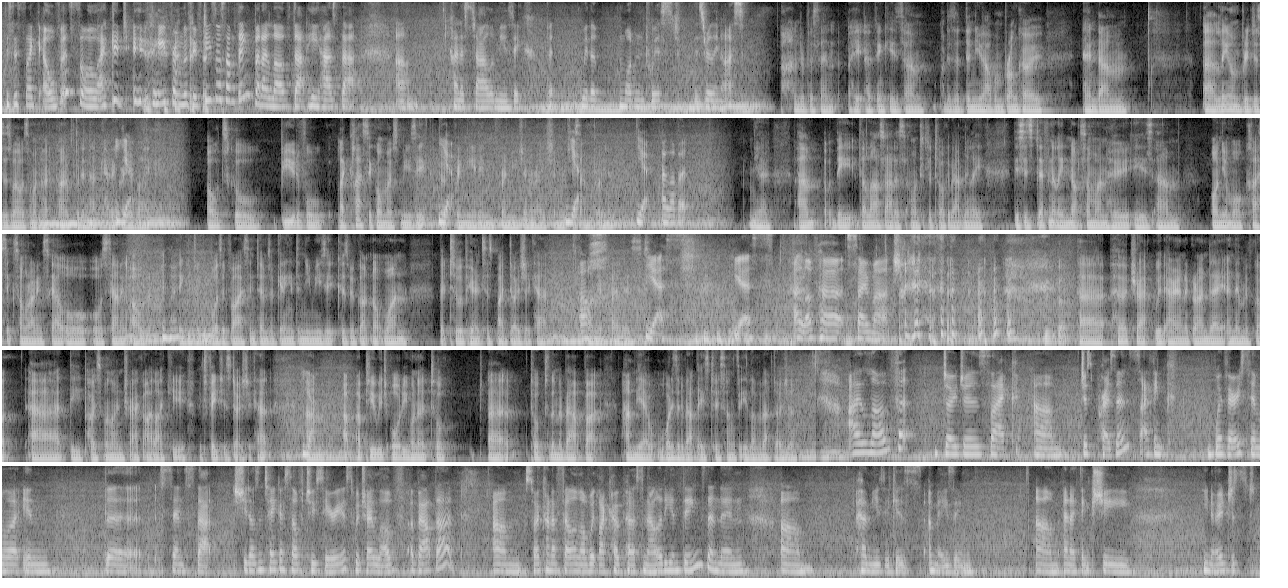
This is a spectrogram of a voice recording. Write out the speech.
is this like Elvis or like is he from the 50s or something? But I love that he has that um, kind of style of music, but with a modern twist. It's really nice. 100%. I think he's, um, what is it, the new album Bronco and um, uh, Leon Bridges as well is someone I'd kind of put in that category yeah. of like old school beautiful, like classic almost music, but yeah. bringing it in for a new generation, which yeah. is um, brilliant. Yeah, I love it. Yeah. Um, the the last artist I wanted to talk about, Millie, this is definitely not someone who is um, on your more classic songwriting scale or, or sounding old. Mm-hmm. I think you took the boys' advice in terms of getting into new music because we've got not one but two appearances by Doja Cat oh, on your playlist. Yes. yes. I love her so much. we've got uh, her track with Ariana Grande, and then we've got uh, the Post Malone track "I Like You," which features Doja Cat. Yeah. Um, up, up to you which order you want to talk uh, talk to them about, but um, yeah, what is it about these two songs that you love about Doja? I love Doja's like um, just presence. I think we're very similar in the sense that she doesn't take herself too serious, which I love about that. Um, so I kind of fell in love with like her personality and things, and then um, her music is amazing. Um, and I think she, you know, just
